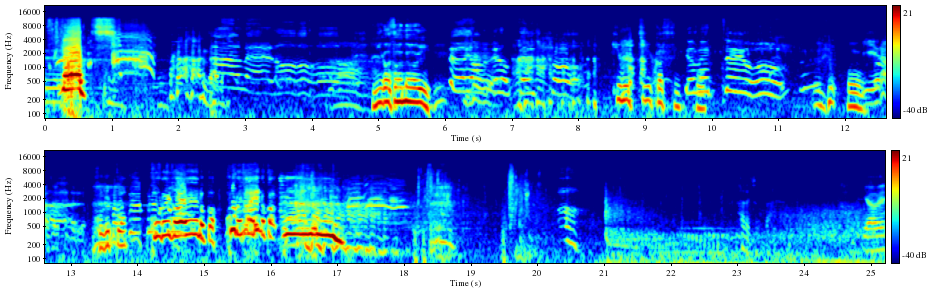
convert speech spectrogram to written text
スパッチ逃がさない。気持ちいいかすっぽやめてよ。うん。これかこれがええのかこれがええのか。うーんちゃった。やべ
